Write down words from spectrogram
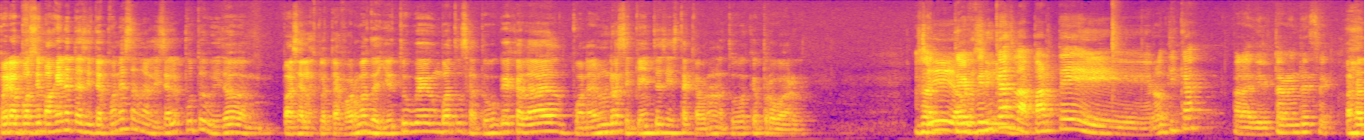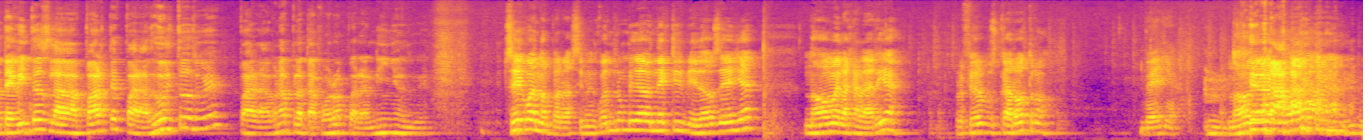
Pero pues imagínate, si te pones a analizar el puto video hacia las plataformas de YouTube, güey, un vato se tuvo que jalar, poner un recipiente si esta cabrón la tuvo que probar, güey. O sea, Sí, te sí. brincas la parte erótica para directamente se... O sea, te evitas la parte para adultos, güey, para una plataforma para niños, güey. Sí, bueno, pero si me encuentro un video en X videos de ella, no me la jalaría. Prefiero buscar otro. de ella. No, ella no.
